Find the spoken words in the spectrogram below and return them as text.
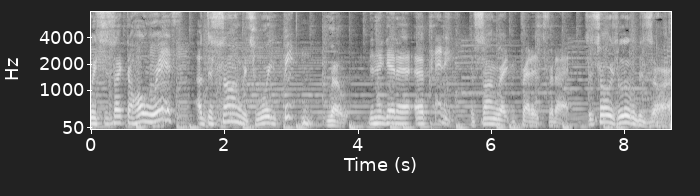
which is like the whole riff of the song which Roy Bittan wrote. Then they get a, a penny of songwriting credits for that. So it's always a little bizarre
